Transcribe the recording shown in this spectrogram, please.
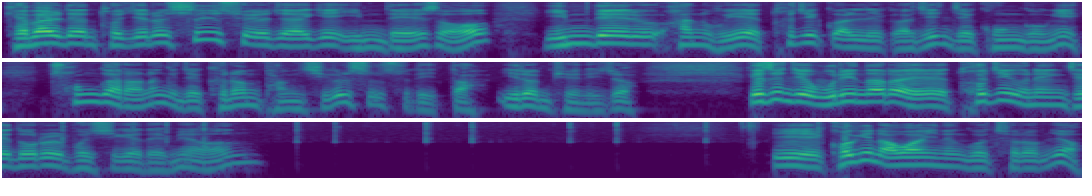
개발된 토지를 실수요자에게 임대해서 임대한 후에 토지 관리까지 이제 공공이 총괄하는 이제 그런 방식을 쓸 수도 있다. 이런 표현이죠. 그래서 이제 우리나라의 토지은행 제도를 보시게 되면 예, 거기 나와 있는 것처럼요.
